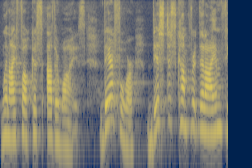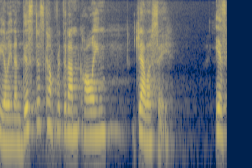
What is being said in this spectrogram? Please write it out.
when I focus otherwise. Therefore this discomfort that I am feeling and this discomfort that I'm calling jealousy is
